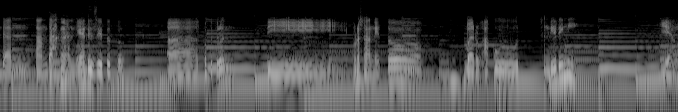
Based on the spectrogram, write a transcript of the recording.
dan tantangannya di situ tuh uh, kebetulan di perusahaan itu baru aku sendiri nih yang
